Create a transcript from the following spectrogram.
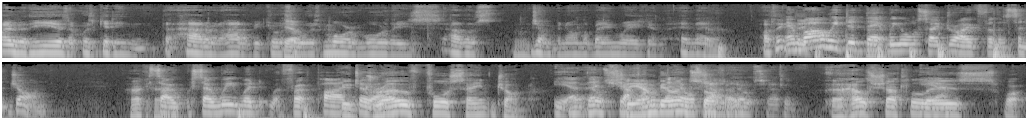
Over the years, it was getting harder and harder because Yeah, there was more and more of these others Mm. jumping on the bandwagon, and that Yeah. I think And they- while we did that, we also drove for the St John. Okay. So so we would for Pahiatua. drove for St John. Yeah, The the, health shuttle, The ambulance the or- health the shuttle, health shuttle. The health shuttle Yeah. is what?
